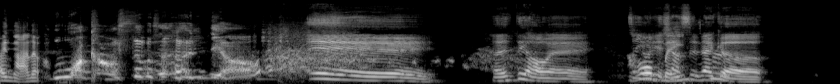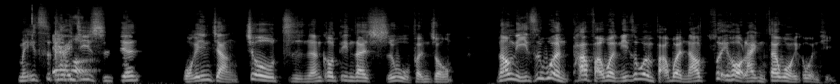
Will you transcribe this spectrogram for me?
在哪呢？我靠，是不是很屌？哎，很屌哎，这有点像是那个每一次开机时间，我跟你讲，就只能够定在十五分钟。然后你一直问他反问，你一直问反问，然后最后来，你再问我一个问题。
